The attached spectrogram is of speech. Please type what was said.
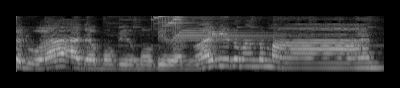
Kedua ada mobil-mobilan lagi teman-teman.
